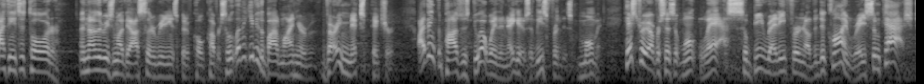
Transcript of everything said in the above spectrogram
I think it's a tall order. Another reason why the oscillator reading is a bit of cold cover. So let me give you the bottom line here. Very mixed picture. I think the positives do outweigh the negatives, at least for this moment. History, however, says it won't last, so be ready for another decline. Raise some cash.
